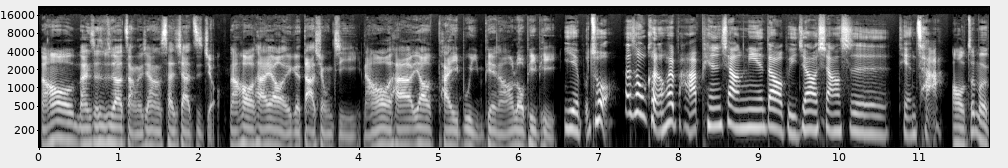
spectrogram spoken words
然后男生是不是要长得像山下智久？然后他要一个大胸肌，然后他要拍一部影片，然后露屁屁也不错。但是我可能会把它偏向捏到比较像是甜茶哦，这么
